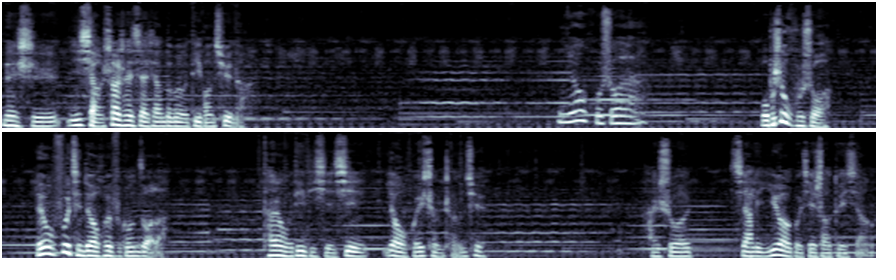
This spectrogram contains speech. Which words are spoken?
那时你想上山下乡都没有地方去呢。你又胡说了。我不是胡说，连我父亲都要恢复工作了。他让我弟弟写信要我回省城去，还说家里又要给我介绍对象了。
